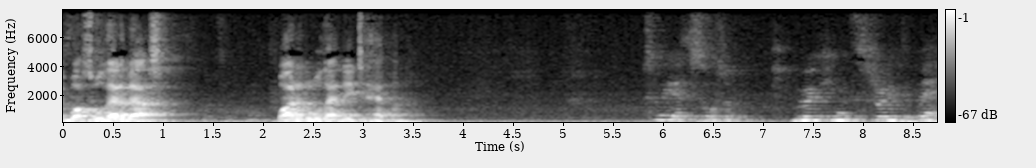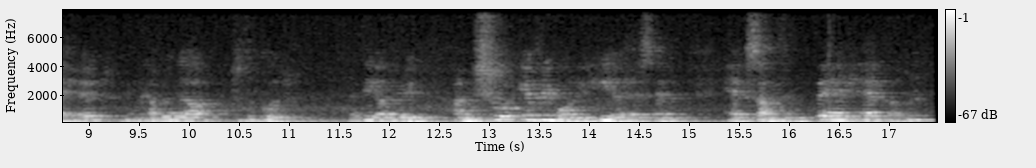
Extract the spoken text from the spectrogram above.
and what's all that about? Why did all that need to happen? Me, it's sort of working through the bad and coming out to the good at the other end. I'm sure everybody here has had, had something bad happen,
